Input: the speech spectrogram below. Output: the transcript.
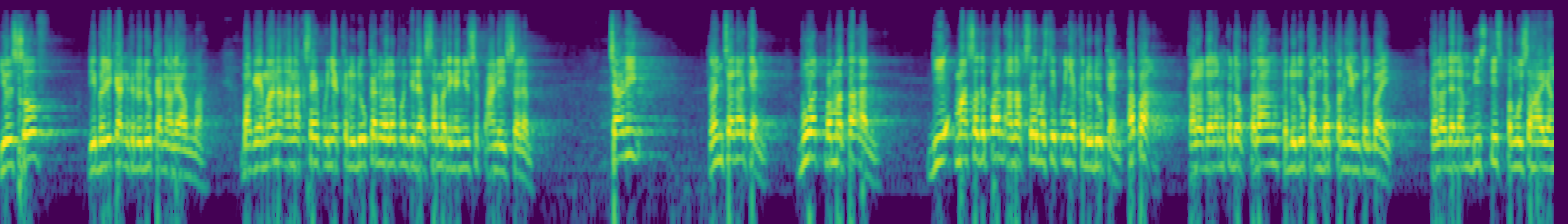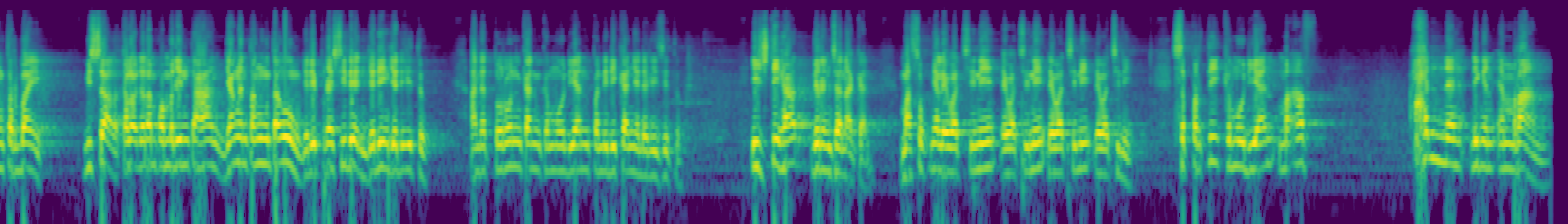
Yusuf diberikan kedudukan oleh Allah. Bagaimana anak saya punya kedudukan walaupun tidak sama dengan Yusuf alaihissalam? Cari, rencanakan, buat pemetaan. Di masa depan anak saya mesti punya kedudukan. Apa? Kalau dalam kedokteran, kedudukan dokter yang terbaik. Kalau dalam bisnis, pengusaha yang terbaik. Misal, kalau dalam pemerintahan, jangan tanggung-tanggung, jadi presiden, jadi jadi itu. Anda turunkan kemudian pendidikannya dari situ. Ijtihad direncanakan. Masuknya lewat sini, lewat sini, lewat sini, lewat sini. Seperti kemudian, maaf, Hannah dengan Imran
